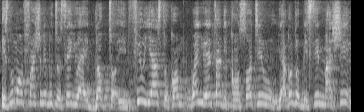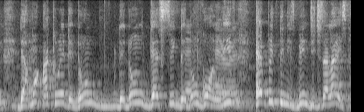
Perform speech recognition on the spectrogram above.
It's no more fashionable to say you are a doctor. In few years to come, when you enter the consulting room, you are going to be seeing machine. They are more accurate. They don't they don't get sick. They don't go on leave. Everything is being digitalized.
